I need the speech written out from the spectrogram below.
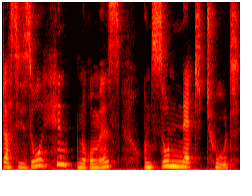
dass sie so hintenrum ist und so nett tut.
